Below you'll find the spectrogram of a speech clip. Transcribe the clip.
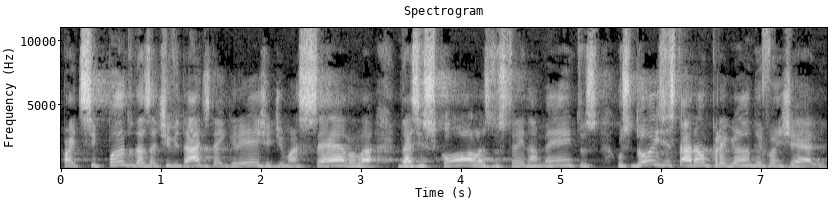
participando das atividades da igreja, de uma célula, das escolas, dos treinamentos. Os dois estarão pregando o evangelho.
